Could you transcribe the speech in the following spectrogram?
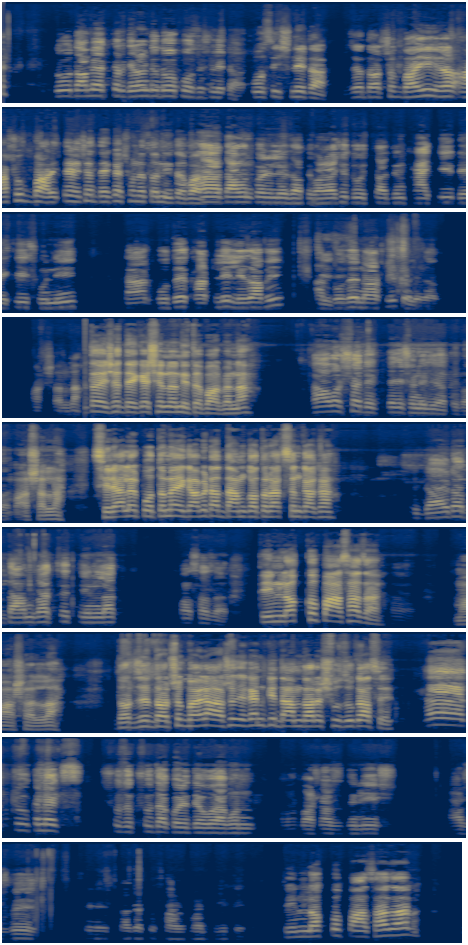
দুধ আমি একটা গ্যারান্টি দেবো পঁচিশ লিটার। পঁচিশ লিটার। যে দর্শক ভাই আসুক বাড়িতে এসে দেখে শুনে তো নিতে পারবে হ্যাঁ তেমন করে নিয়ে যেতে পারে। এসে দুই চার দিন থাকি দেখি শুনি তার বুঝে খাটলি নিয়ে যাবি আর। বুঝে না আসলি চলে যাবে। মাশাআল্লাহ। তো এসে দেখে শুনে নিতে পারবেন না? হ্যাঁ অবশ্যই দেখ দেখে শুনে নিয়ে যেতে পারবে মাশাআল্লাহ। সিরিয়ালের প্রথমে এই গাবিটার দাম কত রাখছেন কাকা? গাড়িটার দাম রাখছে তিন লাখ পাঁচ হাজার। তিন লক্ষ পাঁচ হাজার? মাশাল্লাহ দর্শক দর্শক ভাইরা আসুক এখানে কি দাম দরের সুযোগ আছে? হ্যাঁ একটু সুযোগ সুবিধা করে দেবো। এখন আমার বাসার জিনিস আসবে তাকে একটু ছাড় মার দিতে। তিন লক্ষ পাঁচ হাজার?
